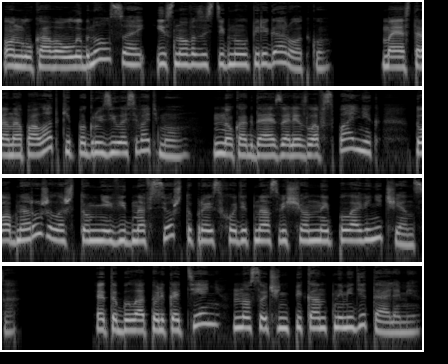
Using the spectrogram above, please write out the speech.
Он лукаво улыбнулся и снова застегнул перегородку. Моя сторона палатки погрузилась во тьму. Но когда я залезла в спальник, то обнаружила, что мне видно все, что происходит на освещенной половине Ченса. Это была только тень, но с очень пикантными деталями.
